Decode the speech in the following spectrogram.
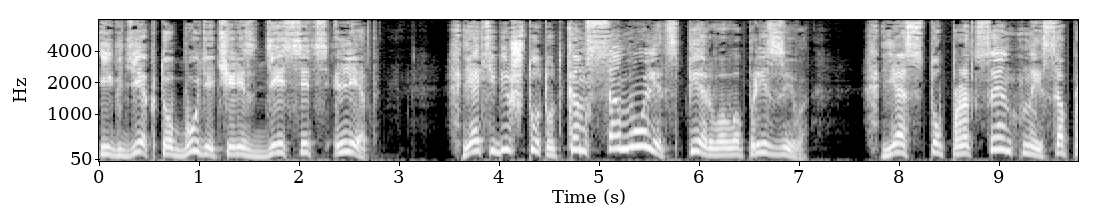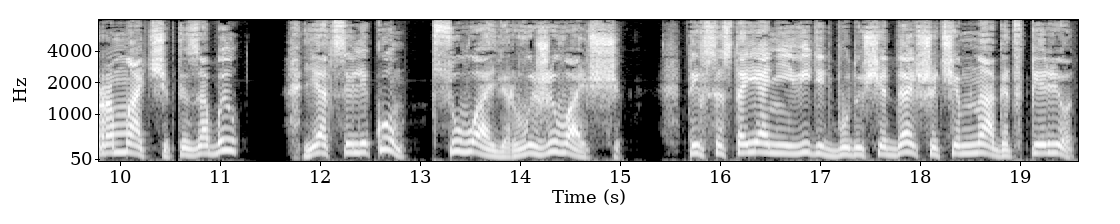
и где кто будет через десять лет? Я тебе что тут, комсомолец первого призыва? Я стопроцентный сопроматчик, ты забыл? Я целиком сувайвер, выживальщик. Ты в состоянии видеть будущее дальше, чем на год вперед.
